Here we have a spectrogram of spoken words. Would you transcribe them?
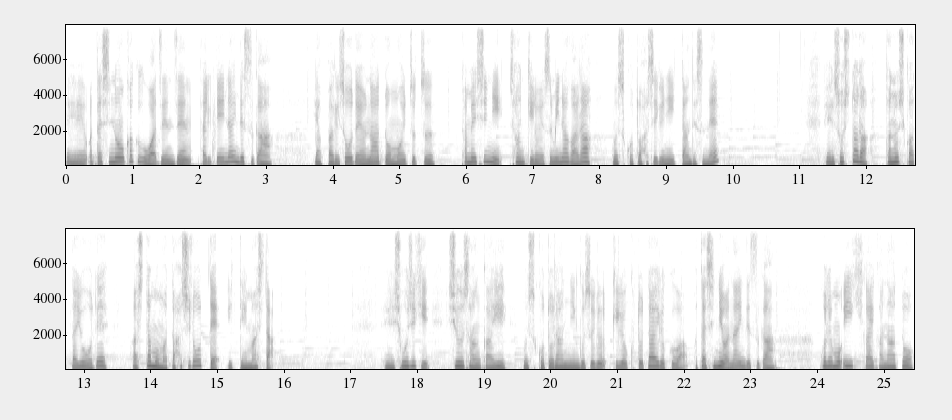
えー、私の覚悟は全然足りていないんですがやっぱりそうだよなと思いつつ試しに3キロ休みながら息子と走りに行ったんですね、えー、そしたら楽しかったようで明日もまた走ろうって言っていました。えー、正直週3回息子とランニングする気力と体力は私にはないんですがこれもいい機会かなと、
